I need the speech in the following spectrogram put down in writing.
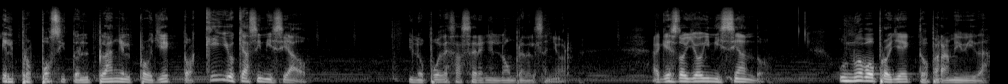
el propósito, el plan, el proyecto, aquello que has iniciado. Y lo puedes hacer en el nombre del Señor. Aquí estoy yo iniciando un nuevo proyecto para mi vida.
